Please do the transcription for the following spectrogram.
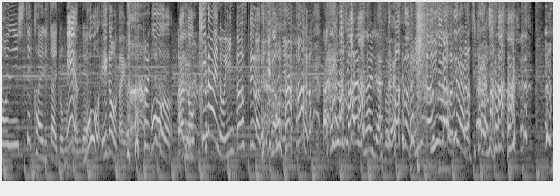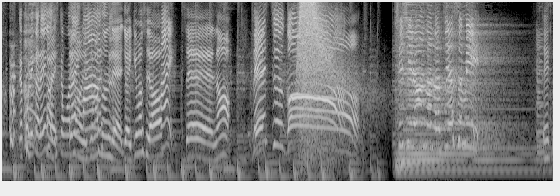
顔にして帰りたいと思ってるんで。もう笑顔だよ。もうあの機内のインターステラーで笑顔になる私の力じゃないじゃんそれ。インターきますよ。はい。せーの。レッツゴー。シシロンの夏休み。テク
